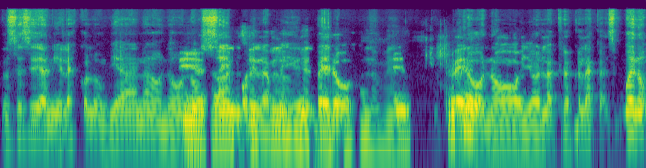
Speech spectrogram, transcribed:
no sé si Daniela es colombiana o no, Sí, no sé no, por el apellido, pero, colombiana. pero no, yo la creo que la, ca- bueno,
